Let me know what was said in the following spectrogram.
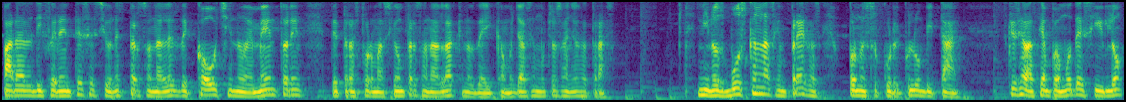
para las diferentes sesiones personales de coaching o de mentoring, de transformación personal a la que nos dedicamos ya hace muchos años atrás. Ni nos buscan las empresas por nuestro currículum vitae. Es que Sebastián, podemos decirlo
